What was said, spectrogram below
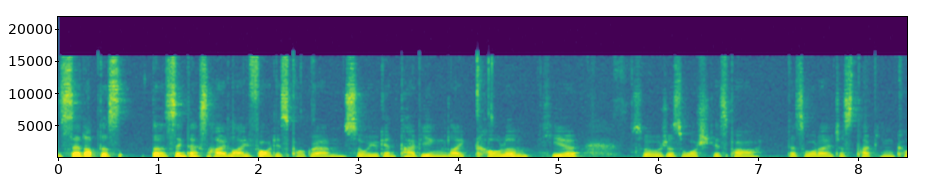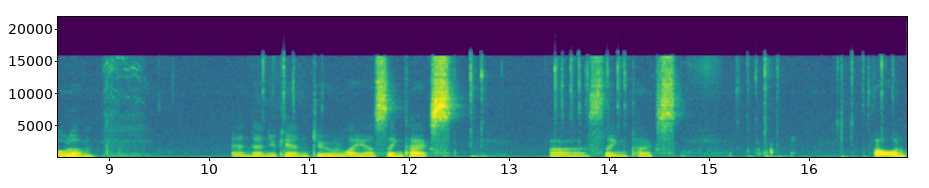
set up the, the syntax highlight for this program. So you can type in like column here. So just watch this part. That's what I just type in column. And then you can do like a syntax, uh, syntax on.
